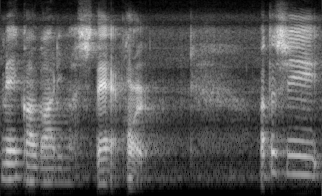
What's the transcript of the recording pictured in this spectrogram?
メーカーがありましてはい。私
